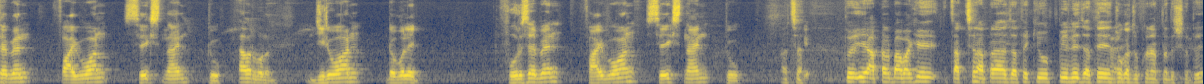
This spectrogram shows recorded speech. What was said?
seven five one six nine two. আবার বলেন। Zero one double eight four seven five one six nine two. আচ্ছা। তো এই আপনার বাবাকে চাচ্ছেন আপনারা যাতে কেউ পেলে যাতে হ্যাঁ। যোগাযোগ করে আপনাদের সাথে।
